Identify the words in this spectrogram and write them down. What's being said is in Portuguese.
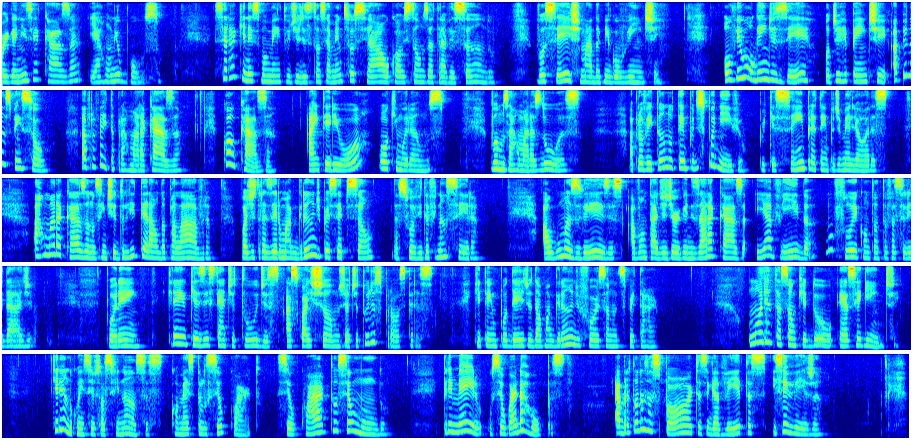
organize a casa e arrume o bolso. Será que nesse momento de distanciamento social o qual estamos atravessando, você, estimado amigo ouvinte, ouviu alguém dizer ou de repente apenas pensou: aproveita para arrumar a casa? Qual casa? A interior ou a que moramos? Vamos arrumar as duas? Aproveitando o tempo disponível, porque sempre é tempo de melhoras. Arrumar a casa no sentido literal da palavra pode trazer uma grande percepção da sua vida financeira. Algumas vezes, a vontade de organizar a casa e a vida não flui com tanta facilidade. Porém, creio que existem atitudes, as quais chamamos de atitudes prósperas, que têm o poder de dar uma grande força no despertar. Uma orientação que dou é a seguinte: Querendo conhecer suas finanças, comece pelo seu quarto. Seu quarto, seu mundo. Primeiro, o seu guarda-roupas. Abra todas as portas e gavetas e se veja.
